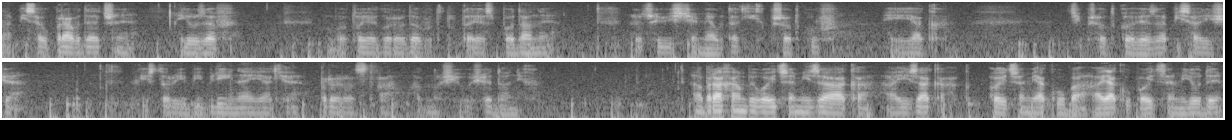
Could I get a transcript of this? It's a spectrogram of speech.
napisał prawdę, czy Józef, bo to jego rodowód tutaj jest podany rzeczywiście miał takich przodków i jak ci przodkowie zapisali się w historii biblijnej, jakie proroctwa odnosiły się do nich. Abraham był ojcem Izaaka, a Izaka ojcem Jakuba, a Jakub ojcem Judy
